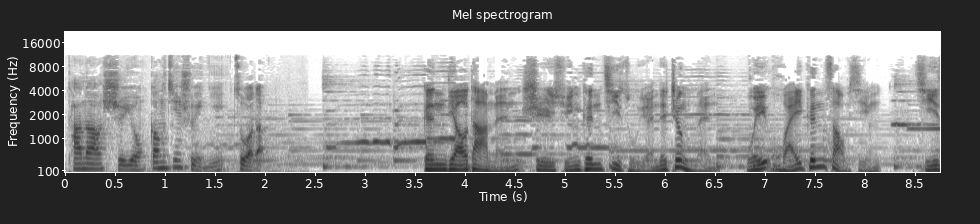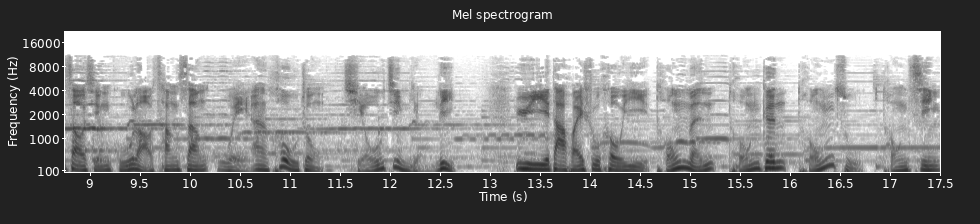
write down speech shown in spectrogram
它呢是用钢筋水泥做的。根雕大门是寻根祭祖园的正门，为槐根造型，其造型古老沧桑，伟岸厚重，遒劲有力。寓意大槐树后裔同门同根同祖同心，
